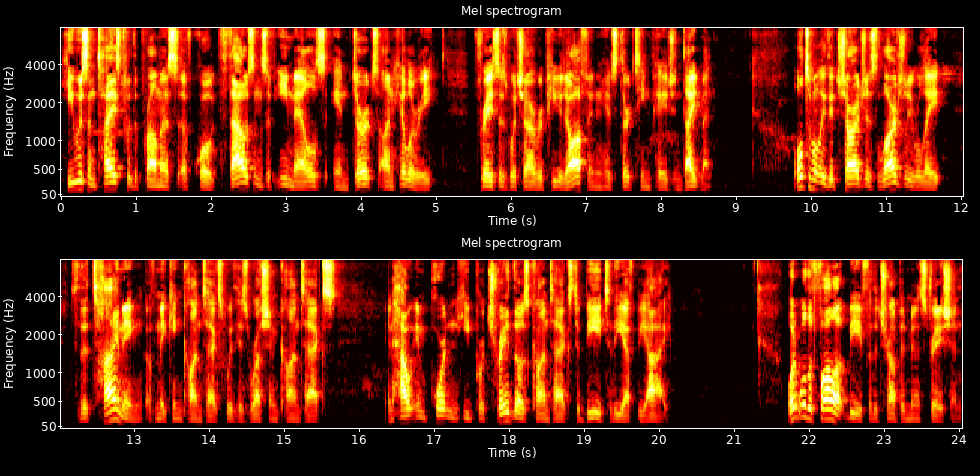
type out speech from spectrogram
He was enticed with the promise of, quote, thousands of emails and dirt on Hillary, phrases which are repeated often in his 13 page indictment. Ultimately, the charges largely relate to the timing of making contacts with his Russian contacts and how important he portrayed those contacts to be to the FBI. What will the fallout be for the Trump administration?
